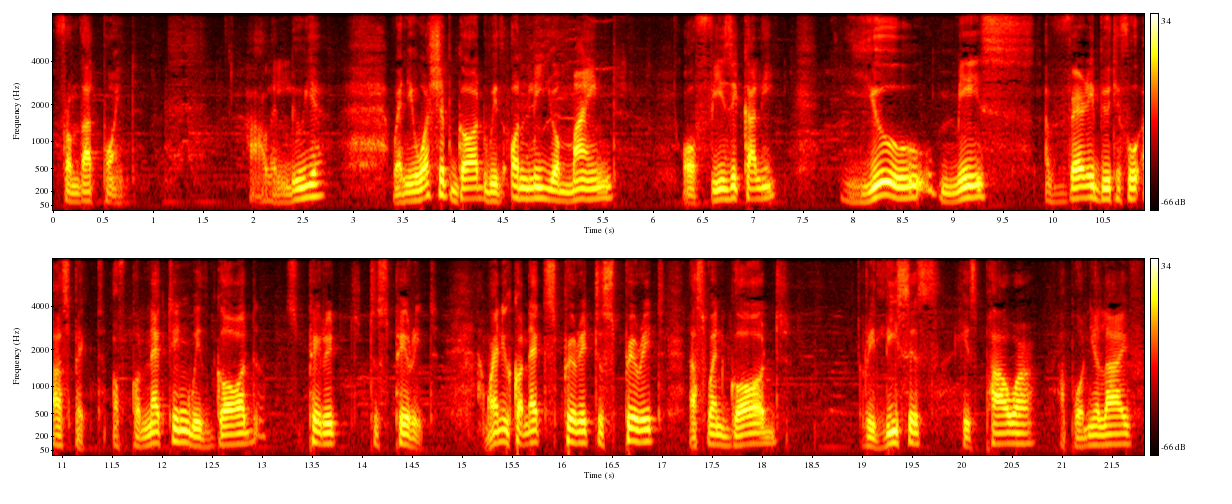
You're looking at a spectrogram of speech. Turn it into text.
from that point. Hallelujah. When you worship God with only your mind or physically, you miss a very beautiful aspect of connecting with God spirit to spirit. And when you connect spirit to spirit, that's when God releases his power upon your life.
